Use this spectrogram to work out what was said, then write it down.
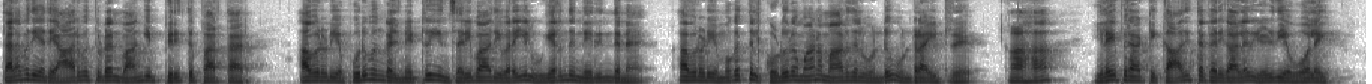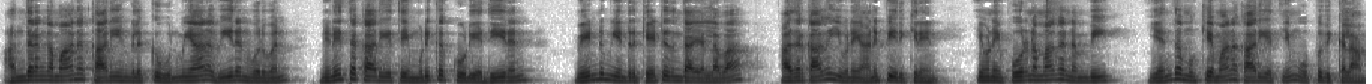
தளபதி அதை ஆர்வத்துடன் வாங்கி பிரித்து பார்த்தார். அவருடைய புருவங்கள் நெற்றியின் சரிபாதி வரையில் உயர்ந்து நெறிந்தன. அவருடைய முகத்தில் கொடூரமான மாறுதல் ஒன்று உண்டாயிற்று ஆஹா இளைப்பிராட்டிக்கு ஆதித்த கரிகாலர் எழுதிய ஓலை. அந்தரங்கமான காரியங்களுக்கு உண்மையான வீரன் ஒருவன் நினைத்த காரியத்தை முடிக்கக்கூடிய தீரன் வேண்டும் என்று கேட்டிருந்தாய் அல்லவா அதற்காக இவனை அனுப்பியிருக்கிறேன். இவனை பூர்ணமாக நம்பி எந்த முக்கியமான காரியத்தையும் ஒப்புவிக்கலாம்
